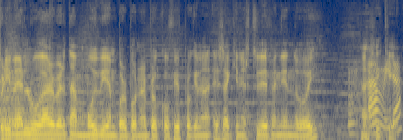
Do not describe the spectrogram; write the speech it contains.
Primer lugar, Berta, muy bien por poner Prokofiev, porque es a quien estoy defendiendo hoy. Así Ah, que, mira.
